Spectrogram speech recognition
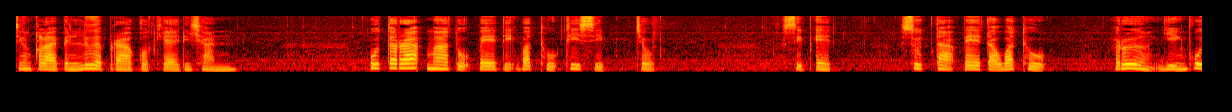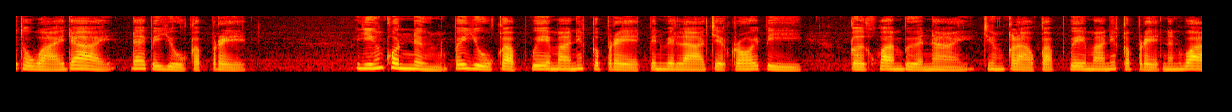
จึงกลายเป็นเลือดปรากฏแก่ดิฉัน อุตรมาตุเปติวัตถุที่สิบจบ 11. สุตตะเปตวัตถุ เรื่องหญิงผู้ถวายได้ได้ไปอยู่กับเปรต หญิงคนหนึ่งไปอยู่กับเวมานิกเปรตเป็นเวลาเจ็ดร้อยปี เกิดความเบื่อหน่ายจึงกล่าวกับเวมานิกเปรตนั้นว่า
